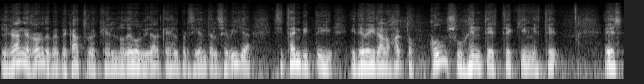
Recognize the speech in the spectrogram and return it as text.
el gran error de Pepe Castro es que él no debe olvidar que es el presidente del Sevilla, si está y, y debe ir a los actos con su gente, esté quien esté, es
